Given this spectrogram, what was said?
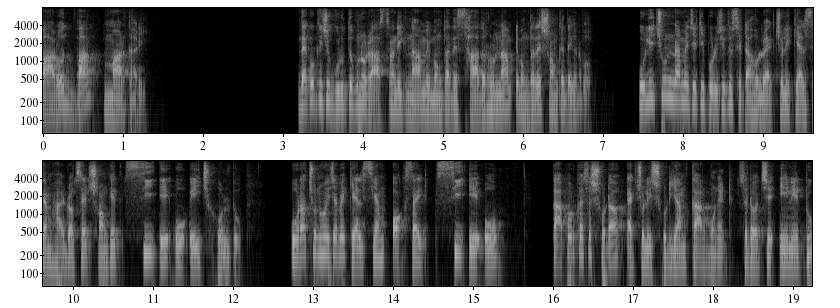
পারদ বা মার্কারি। দেখো, কিছু গুরুত্বপূর্ণ রাসায়নিক নাম এবং তাদের সাধারণ নাম এবং তাদের সংকেত দেখে নেব। পলিচুন নামে যেটি পরিচিত, সেটা হলো অ্যাকচুয়ালি ক্যালসিয়াম হাইড্রক্সাইড সংকেত C A O H whole two পোড়াচুন হয়ে যাবে ক্যালসিয়াম অক্সাইড সিএও কাপড় কাচা সোডা অ্যাকচুয়ালি সোডিয়াম কার্বনেট সেটা হচ্ছে NA two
